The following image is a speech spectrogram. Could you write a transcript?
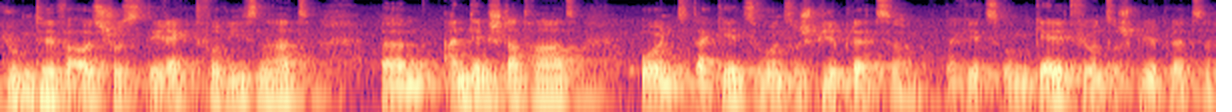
Jugendhilfeausschuss direkt verwiesen hat ähm, an den Stadtrat. Und da geht es um unsere Spielplätze. Da geht es um Geld für unsere Spielplätze.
